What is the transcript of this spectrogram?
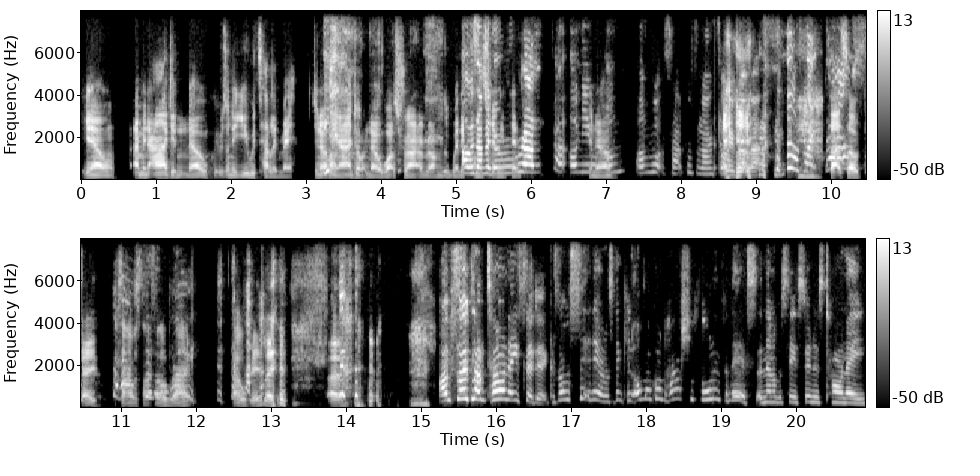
You know, I mean, I didn't know. It was only you were telling me. Do you know what I mean? I don't know what's right or wrong when it I was having a anything. rant uh, on you, know? on, on WhatsApp, wasn't I? Sorry about that. I was like, "The That's okay. I was like, oh, right. Oh, really? uh, I'm so glad Tane said it because I was sitting here and I was thinking, oh my god, how's she falling for this? And then obviously, as soon as Tane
